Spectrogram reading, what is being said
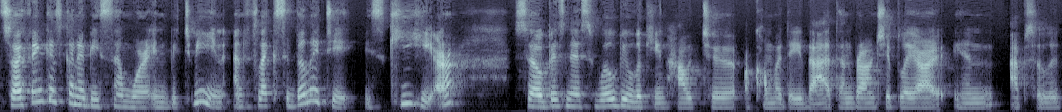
so I think it's going to be somewhere in between, and flexibility is key here. So business will be looking how to accommodate that, and Brown Shipley are in absolute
